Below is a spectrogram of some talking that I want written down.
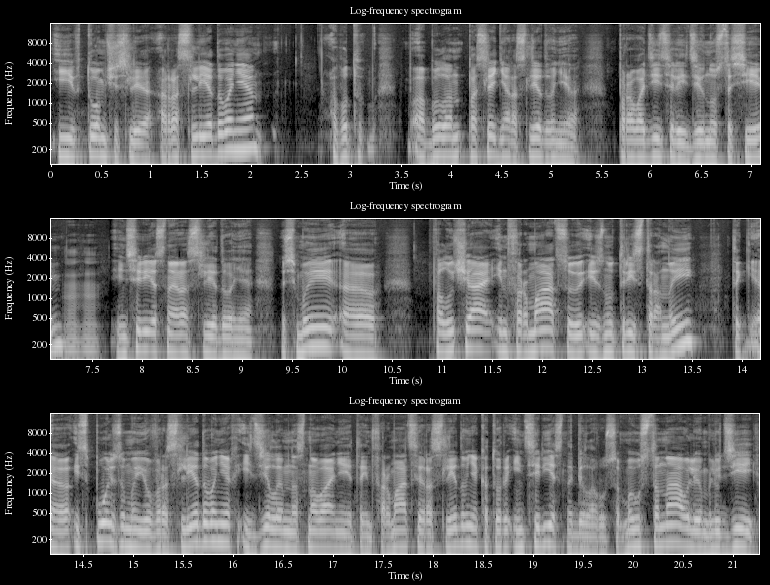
и в том числе расследования а вот а, было последнее расследование проводителей 97. Угу. Интересное расследование. То есть мы, э, получая информацию изнутри страны, так, э, используем ее в расследованиях и делаем на основании этой информации расследования, которые интересны белорусам. Мы устанавливаем людей,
